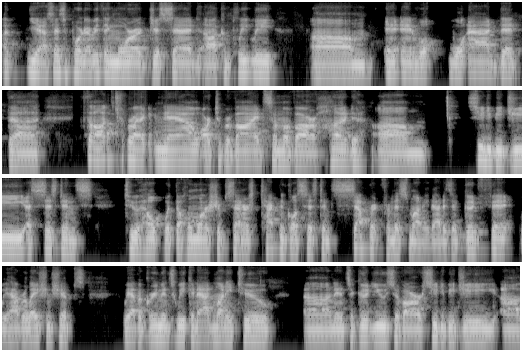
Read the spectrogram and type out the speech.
Uh, yes i support everything maura just said uh, completely. Um, and, and, we'll we'll add that the thoughts right now are to provide some of our hud um, cdbg assistance to help with the homeownership center's technical assistance separate from this money that is a good fit we have relationships we have agreements we can add money to. uh, and it's a good use of our CDBG uh,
